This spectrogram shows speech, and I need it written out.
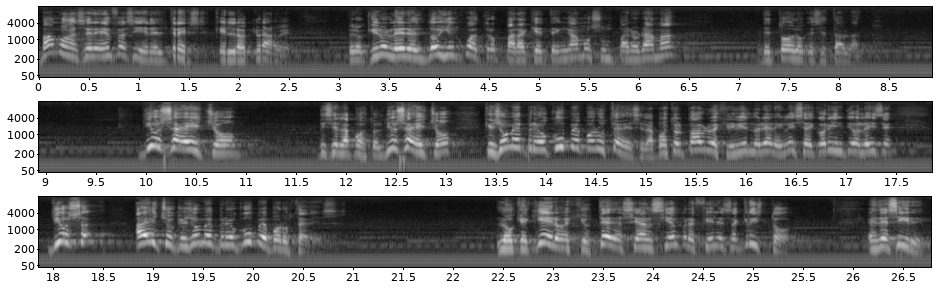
Vamos a hacer énfasis en el 3, que es lo clave. Pero quiero leer el 2 y el 4 para que tengamos un panorama de todo lo que se está hablando. Dios ha hecho, dice el apóstol, Dios ha hecho que yo me preocupe por ustedes. El apóstol Pablo, escribiéndole a la iglesia de Corintios, le dice, Dios ha hecho que yo me preocupe por ustedes. Lo que quiero es que ustedes sean siempre fieles a Cristo. Es decir,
